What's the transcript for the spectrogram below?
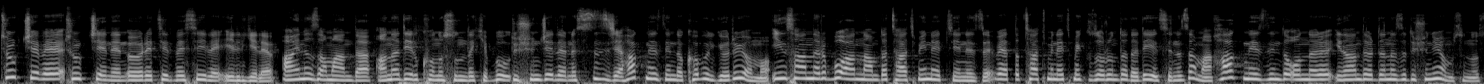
Türkçe ve Türkçenin öğretilmesiyle ilgili aynı zamanda ana dil konusundaki bu düşüncelerini sizce hak nezdinde kabul görüyor mu? İnsanları bu anlamda tatmin ettiğinizi veyahut da tatmin etmek zorunda da değilsiniz ama hak nezdinde onları inandırdığınızı düşünüyor musunuz?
